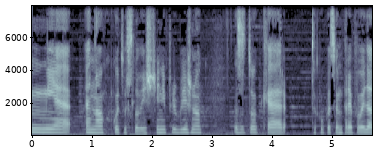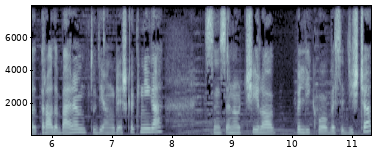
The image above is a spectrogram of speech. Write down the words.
mi je enako kot v slovenščini približno, zato ker tako kot sem prej povedal, rada berem tudi angliške knjige. Sem se naučila veliko besedišča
